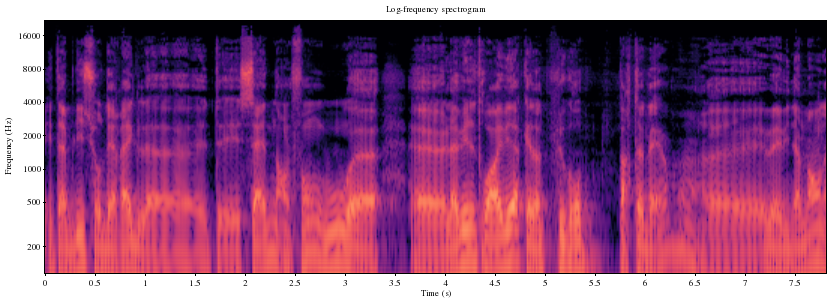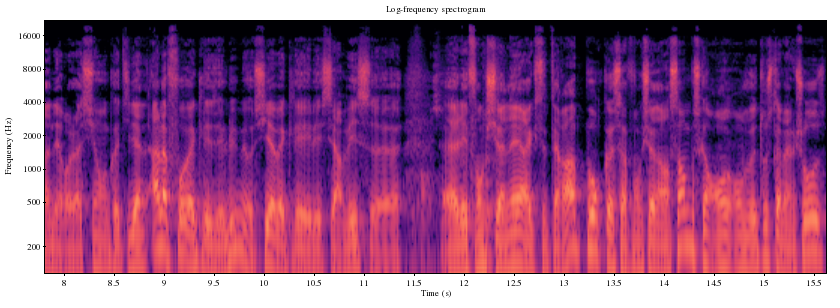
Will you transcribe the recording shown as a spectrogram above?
établie sur des règles euh, saines, dans le fond, où euh, la ville de Trois-Rivières, qui est notre plus gros partenaires. Euh, évidemment, on a des relations quotidiennes à la fois avec les élus, mais aussi avec les, les services, euh, les fonctionnaires, etc., pour que ça fonctionne ensemble, parce qu'on on veut tous la même chose,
